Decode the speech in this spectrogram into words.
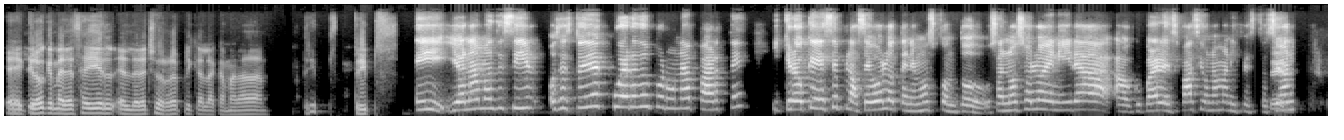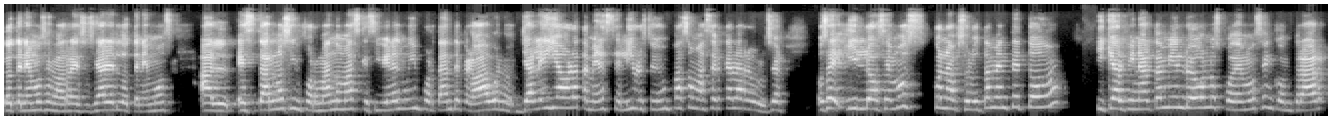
Eh, creo que merece ahí el, el, derecho de réplica la camarada Trips, Trips. Sí, yo nada más decir, o sea, estoy de acuerdo por una parte y creo que ese placebo lo tenemos con todo. O sea, no solo en ir a, a ocupar el espacio, una manifestación, lo tenemos en las redes sociales, lo tenemos al estarnos informando más, que si bien es muy importante, pero, ah, bueno, ya leí ahora también este libro, estoy un paso más cerca de la revolución. O sea, y lo hacemos con absolutamente todo y que al final también luego nos podemos encontrar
